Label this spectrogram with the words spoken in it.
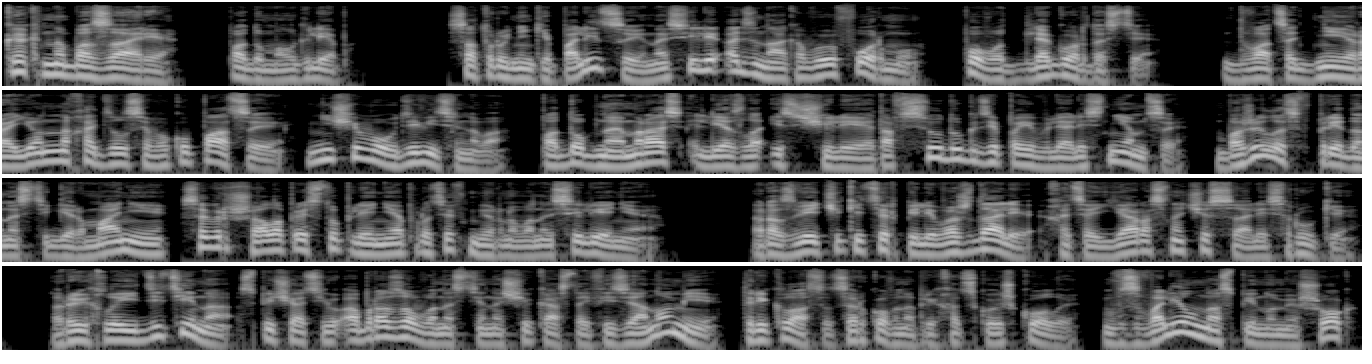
«Как на базаре», — подумал Глеб. Сотрудники полиции носили одинаковую форму, повод для гордости. 20 дней район находился в оккупации, ничего удивительного. Подобная мразь лезла из щелей отовсюду, где появлялись немцы, божилась в преданности Германии, совершала преступления против мирного населения. Разведчики терпеливо ждали, хотя яростно чесались руки. Рыхлый детина с печатью образованности на щекастой физиономии, три класса церковно-приходской школы, взвалил на спину мешок,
